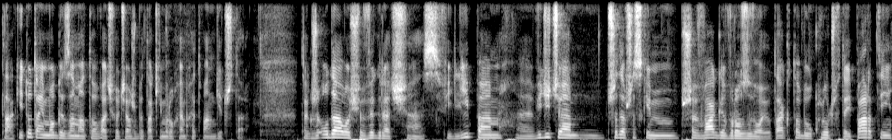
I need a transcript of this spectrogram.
Tak, i tutaj mogę zamatować chociażby takim ruchem hetman G4. Także udało się wygrać e, z Filipem. E, Widzicie przede wszystkim przewagę w rozwoju, tak? To był klucz w tej partii.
